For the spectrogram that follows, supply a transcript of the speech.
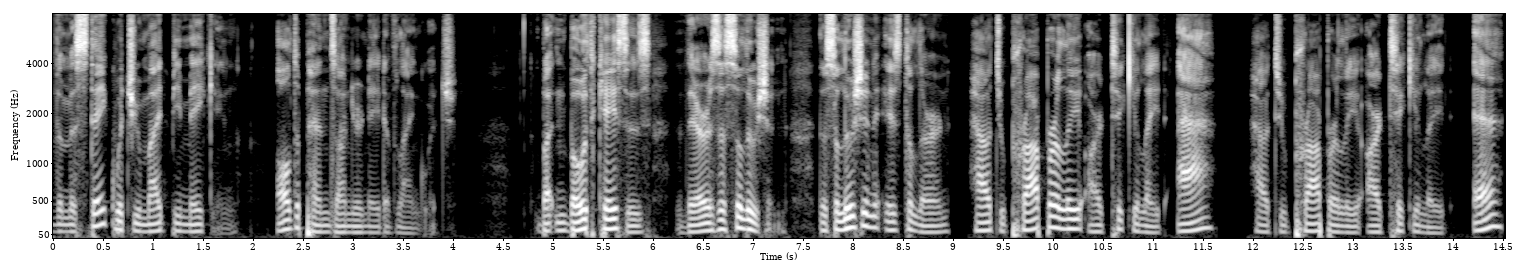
The mistake which you might be making all depends on your native language. But in both cases, there is a solution. The solution is to learn how to properly articulate a, how to properly articulate e,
